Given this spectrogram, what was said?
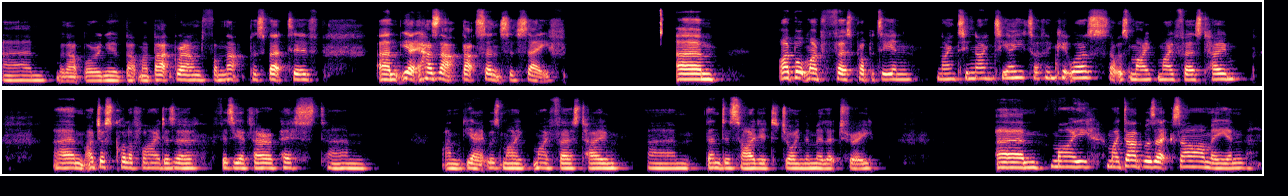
Um, without boring you about my background from that perspective, um, yeah, it has that that sense of safe. Um, I bought my first property in 1998, I think it was. That was my my first home. I just qualified as a physiotherapist and yeah, it was my my first home. Um, then decided to join the military. Um, my my dad was ex-army, and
